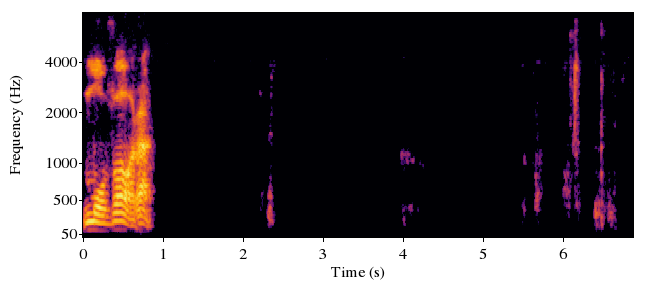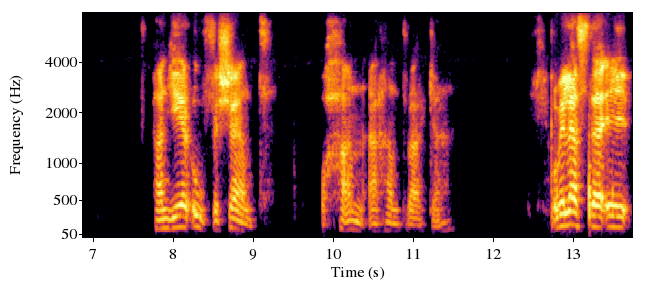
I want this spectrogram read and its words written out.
må vara. Han ger oförtjänt och han är hantverkaren. Och vi läste i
